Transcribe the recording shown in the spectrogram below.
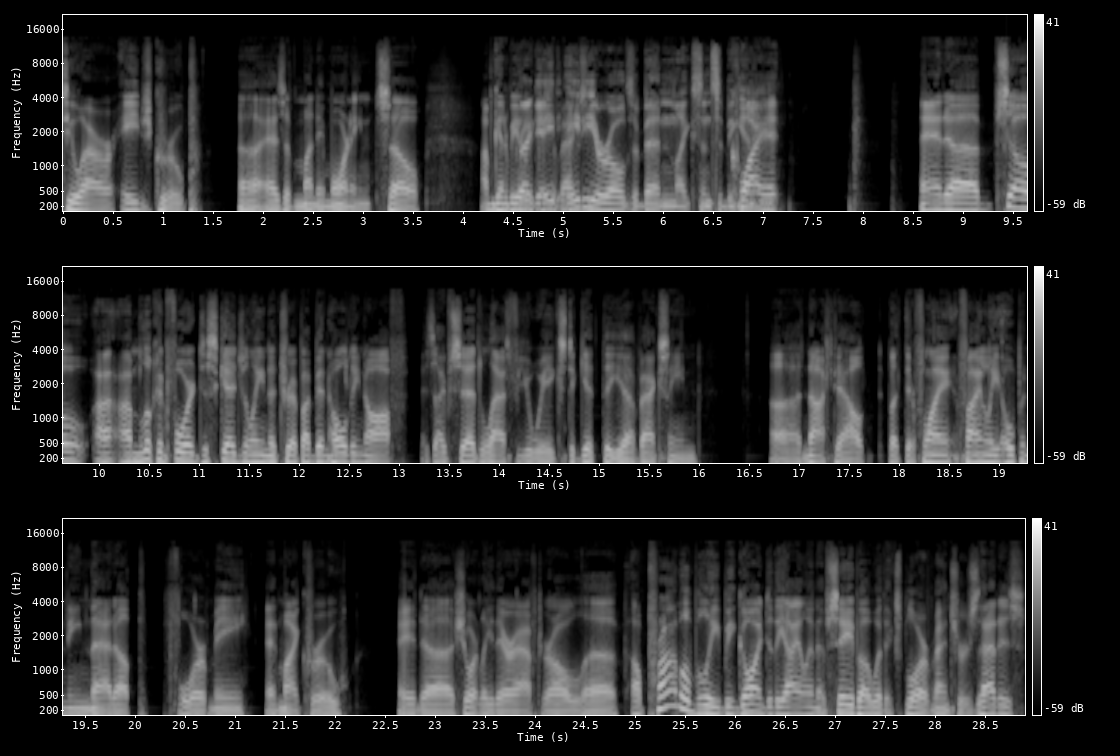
to our age group uh, as of Monday morning. So I'm going to be able to get the 80 year olds have been like since the beginning. quiet. And uh, so I, I'm looking forward to scheduling a trip. I've been holding off, as I've said, the last few weeks to get the uh, vaccine uh, knocked out, but they're flying, finally opening that up for me and my crew. And uh, shortly thereafter, I'll uh, I'll probably be going to the island of Saba with Explorer Ventures. That is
